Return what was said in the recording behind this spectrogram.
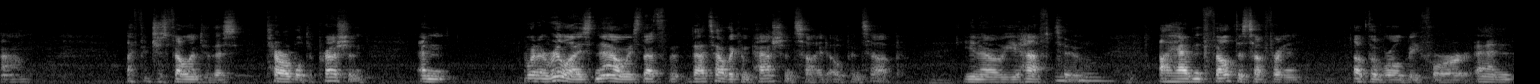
um, I just fell into this terrible depression. And what I realize now is that's, the, that's how the compassion side opens up. You know, you have to. Mm -hmm. I hadn't felt the suffering of the world before, and,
